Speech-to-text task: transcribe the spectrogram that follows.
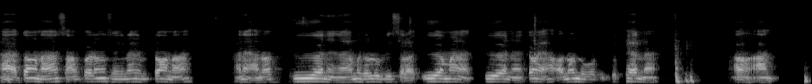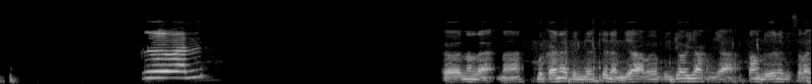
อ่า ต้องนะสามก็ต้องสิ่งนั้นต้องนะอันนั้นอ่านว่าเกลือเนี่ยนะมันก็รูปที่สระเอื้อมาน่ะเกลือนะก็หมายเอาน้องหนูมาเป็นตัวแทนนะเอาอ่านเกลือนเออนั่นแหละนะเมื่อกี้เนี่ยเป็นเจ้าหน้ายามันเป็นย่อยยักษ์หนำยาตั้งเดือเนี่ยเป็นสระ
